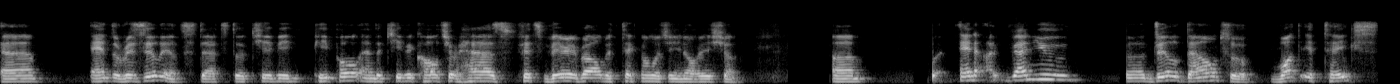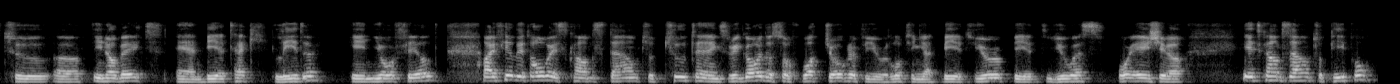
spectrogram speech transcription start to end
uh, and the resilience that the Kiwi people and the Kiwi culture has fits very well with technology innovation. Um, and when you uh, drill down to what it takes to uh, innovate and be a tech leader, in your field. I feel it always comes down to two things, regardless of what geography you're looking at, be it Europe, be it US or Asia. It comes down to people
